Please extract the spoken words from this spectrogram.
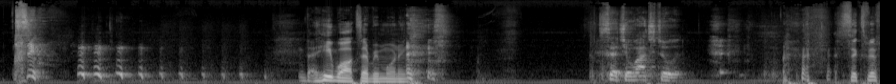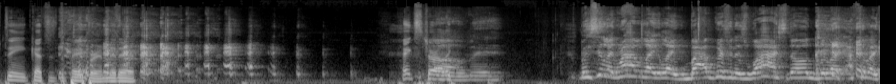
that he walks every morning. Set your watch to it. Six fifteen catches the paper in midair. Thanks, Charlie. Oh man. But see, like Rob, like like Bob Griffin is wise, dog. But like I feel like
